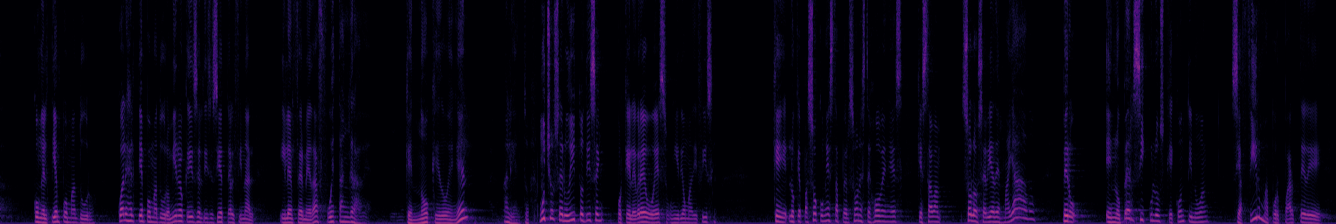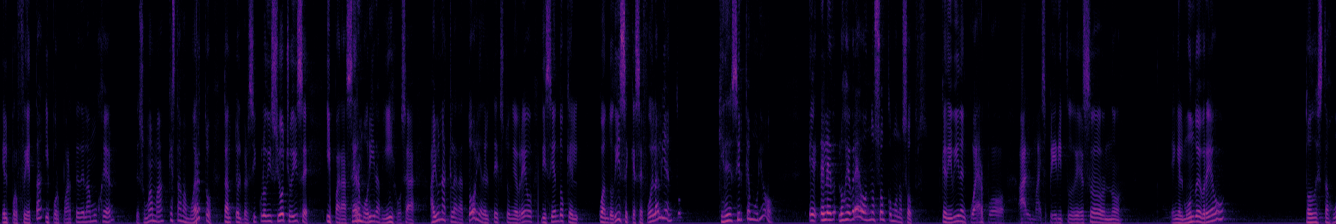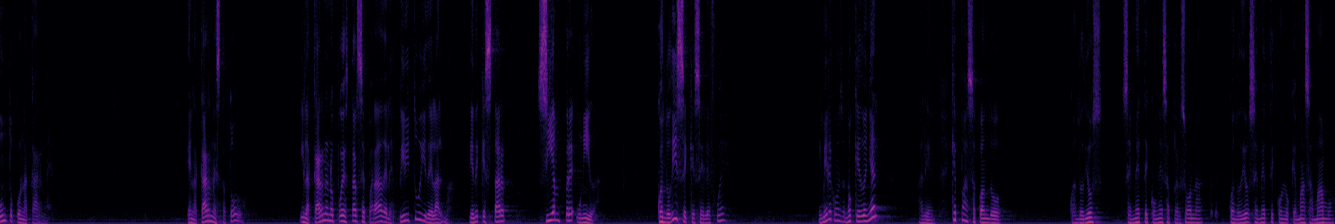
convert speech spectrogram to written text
con el tiempo más duro. ¿Cuál es el tiempo más duro? Mire lo que dice el 17 al final. Y la enfermedad fue tan grave que no quedó en él aliento. Muchos eruditos dicen, porque el hebreo es un idioma difícil, que lo que pasó con esta persona, este joven, es que estaba, solo se había desmayado, pero en los versículos que continúan se afirma por parte de profeta y por parte de la mujer, de su mamá, que estaba muerto. Tanto el versículo 18 dice, y para hacer morir a mi hijo. O sea, hay una aclaratoria del texto en hebreo diciendo que cuando dice que se fue el aliento, quiere decir que murió. Eh, los hebreos no son como nosotros, que dividen cuerpo, alma, espíritu, eso no. En el mundo hebreo todo está junto con la carne. En la carne está todo. Y la carne no puede estar separada del espíritu y del alma. Tiene que estar siempre unida. Cuando dice que se le fue, y mire cómo no quedó en él ¿Qué pasa cuando, cuando Dios se mete con esa persona, cuando Dios se mete con lo que más amamos?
